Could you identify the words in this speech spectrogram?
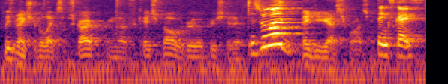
please make sure to like, subscribe, ring the notification bell. We'd really appreciate it. Yes, we would. Thank you guys for watching. Thanks, guys.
